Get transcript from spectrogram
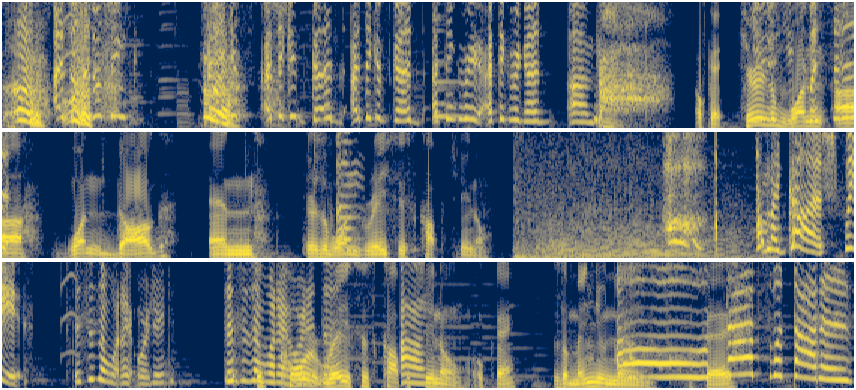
don't, I don't think. I think it's good. I think it's good. I think we. I think we're good. Um. okay, here's You- you one uh one dog and here's a one Um, racist cappuccino. Oh my gosh! Wait. This isn't what I ordered. This isn't what I ordered. Though. racist cappuccino, okay? It's the menu name. Oh, okay. that's what that is.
